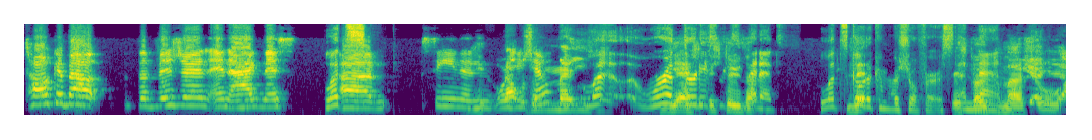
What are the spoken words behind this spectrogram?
talk about the Vision and Agnes Let's. um, scene in Ye- more that was detail? amazing. let, we're at Yes, let's 36 do that. minutes. Let's go Let- to commercial first. Let's and go then, commercial. Yeah, yeah. and then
